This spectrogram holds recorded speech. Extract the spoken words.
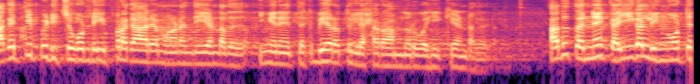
അകറ്റിപ്പിടിച്ചുകൊണ്ട് ഇപ്രകാരമാണ് എന്ത് ചെയ്യേണ്ടത്? ഇങ്ങനെ തക്ബീറത്തുൽ ഇഹ്റാം നിർവഹിക്കേണ്ടത്. അത് തന്നെ കൈകൾ ഇങ്ങോട്ട്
